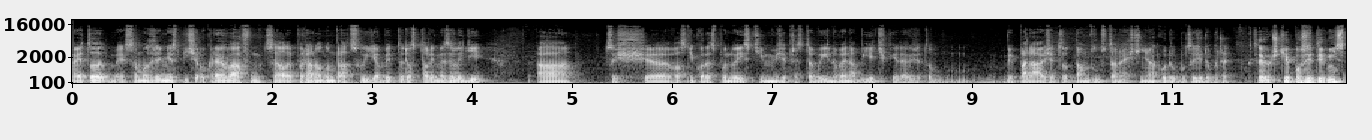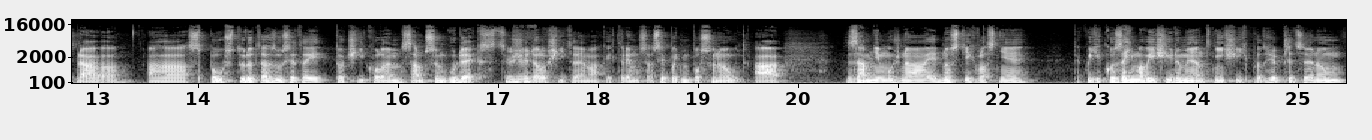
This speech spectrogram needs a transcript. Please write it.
Je to samozřejmě spíše okrajová funkce, ale pořád na tom pracují, aby to dostali mezi lidi a což eh, vlastně koresponduje s tím, že představují nové nabíječky, takže to vypadá, že to tam zůstane ještě nějakou dobu, což je dobře. To je určitě pozitivní zpráva a spoustu dotazů se tady točí kolem Samsungu Dex, což mm-hmm. je další téma, ke kterému se asi pojďme posunout a za mě možná jedno z těch vlastně takových jako zajímavějších, dominantnějších, protože přece jenom,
